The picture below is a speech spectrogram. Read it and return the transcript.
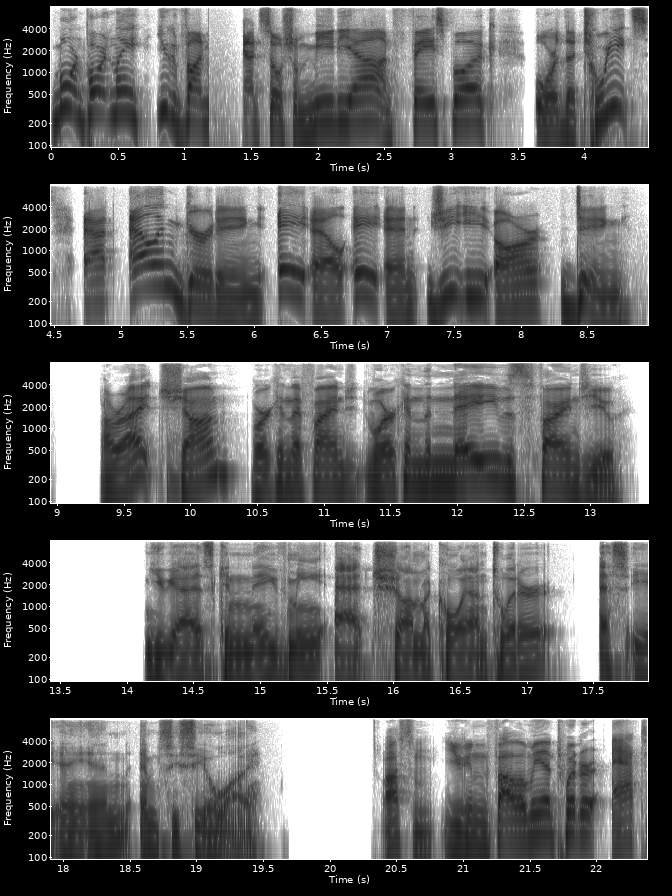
more importantly, you can find me on social media, on Facebook, or the tweets at Alan Gerding, A L A N G E R Ding. All right, Sean, where can they find where can the knaves find you? You guys can nave me at Sean McCoy on Twitter, S E A N M C C O Y. Awesome. You can follow me on Twitter at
